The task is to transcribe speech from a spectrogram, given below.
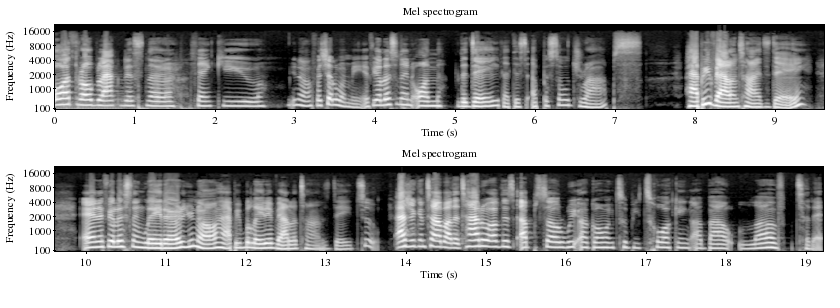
or a throwback listener, thank you you know, for chilling with me. If you're listening on the day that this episode drops, happy Valentine's Day. And if you're listening later, you know, happy belated Valentine's Day too. As you can tell by the title of this episode, we are going to be talking about love today.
